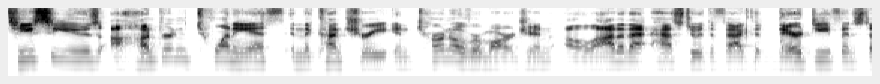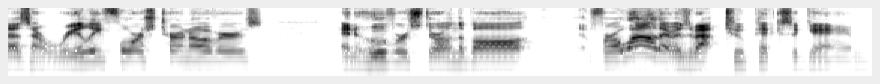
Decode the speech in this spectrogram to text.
TCU's 120th in the country in turnover margin. A lot of that has to do with the fact that their defense doesn't really force turnovers, and Hoover's throwing the ball for a while. There was about two picks a game.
